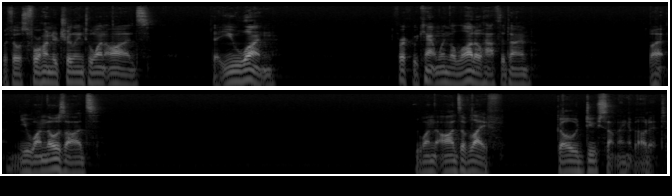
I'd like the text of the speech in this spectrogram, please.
With those 400 trillion to 1 odds that you won. Frick, we can't win the lotto half the time. But you won those odds. You won the odds of life. Go do something about it.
